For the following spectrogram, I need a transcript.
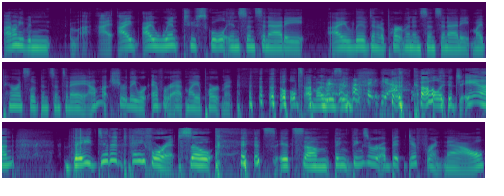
I don't even I I I went to school in Cincinnati I lived in an apartment in Cincinnati. My parents lived in Cincinnati. I'm not sure they were ever at my apartment the whole time I was in Yeah. college, and they didn't pay for it. So it's it's um thing, things are a bit different now,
